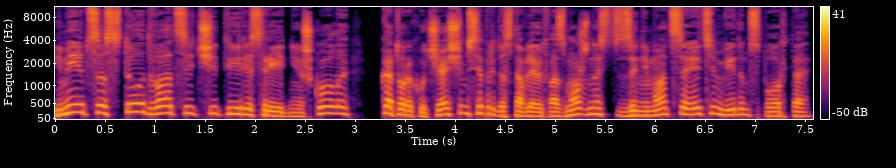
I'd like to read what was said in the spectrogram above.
имеются 124 средние школы, в которых учащимся предоставляют возможность заниматься этим видом спорта.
